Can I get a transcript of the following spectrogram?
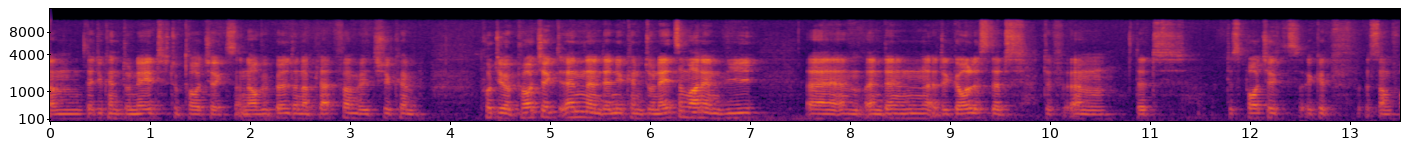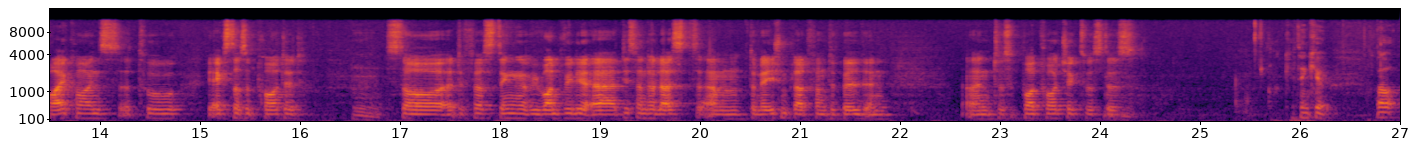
um, that you can donate to projects. And now we build on a platform which you can put your project in, and then you can donate some money, and we, um, and then the goal is that the, um, that this project give some Freicoins to be extra supported. Mm. So uh, the first thing we want really a decentralized um, donation platform to build in and to support projects with this. Okay, thank you. Well,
